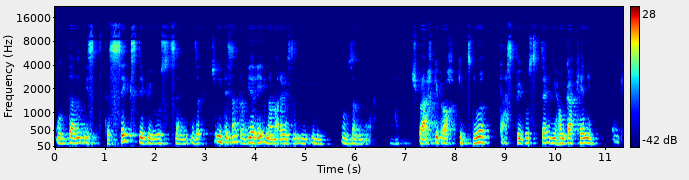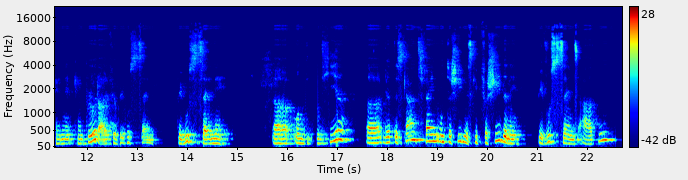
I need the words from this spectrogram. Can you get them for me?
Und dann ist das sechste Bewusstsein, also interessant, wir reden normalerweise in, in unserem Sprachgebrauch gibt es nur das Bewusstsein. Wir haben gar keine, keine, kein Plural für Bewusstsein. Bewusstseine. Äh, und, und hier äh, wird es ganz fein unterschieden. Es gibt verschiedene Bewusstseinsarten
